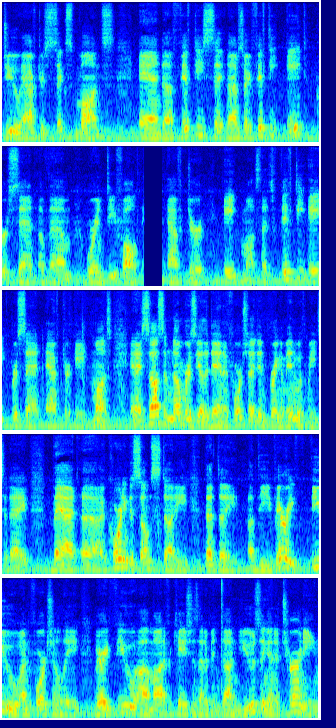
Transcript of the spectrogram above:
due after six months, and uh, 56, no, I'm sorry, 58% of them were in default after eight months. That's 58% after eight months. And I saw some numbers the other day, and unfortunately I didn't bring them in with me today, that uh, according to some study, that the, uh, the very few, unfortunately, very few uh, modifications that have been done using an attorney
